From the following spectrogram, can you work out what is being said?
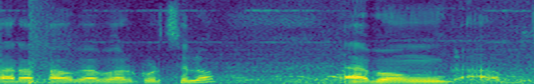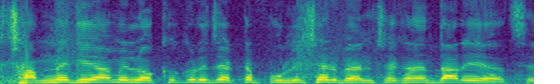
তারা তাও ব্যবহার করছিল। এবং সামনে গিয়ে আমি লক্ষ্য করি যে একটা পুলিশের ভ্যান সেখানে দাঁড়িয়ে আছে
